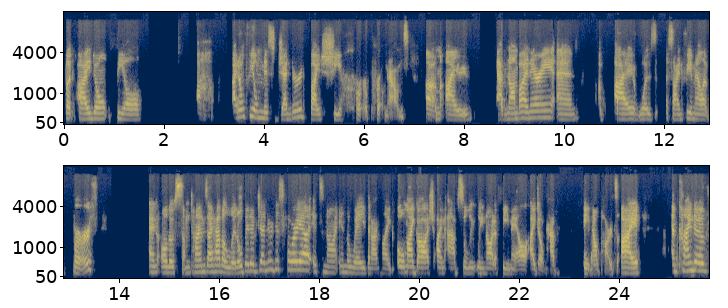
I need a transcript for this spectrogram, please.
but I don't feel, uh, I don't feel misgendered by she, her pronouns. Um, I am non binary and I was assigned female at birth. And although sometimes I have a little bit of gender dysphoria, it's not in the way that I'm like, oh my gosh, I'm absolutely not a female. I don't have female parts. I am kind of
